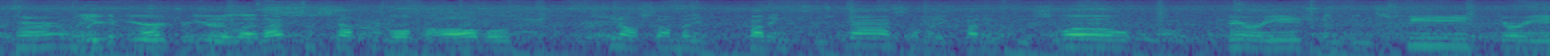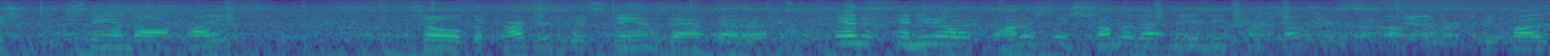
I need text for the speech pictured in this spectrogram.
apparently Well, the cartridge is less- less susceptible to all those, you know, somebody cutting too fast, somebody cutting too slow, variations in speed, variations in standoff height. So the cartridge withstands that better. And and you know, honestly, some of that may be perception for customers because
